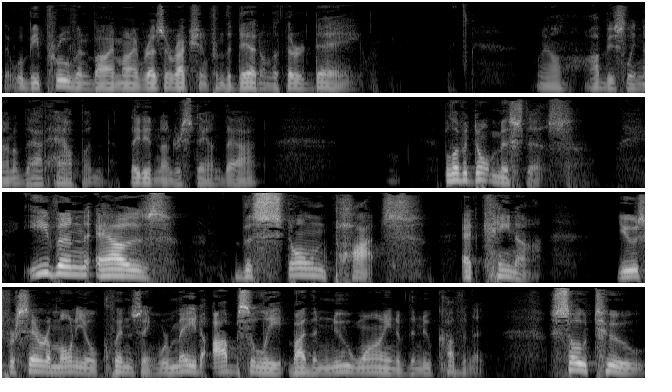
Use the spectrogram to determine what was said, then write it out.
that will be proven by my resurrection from the dead on the third day. Well, obviously none of that happened. They didn't understand that. Beloved, don't miss this. Even as the stone pots at Cana used for ceremonial cleansing were made obsolete by the new wine of the new covenant, so too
